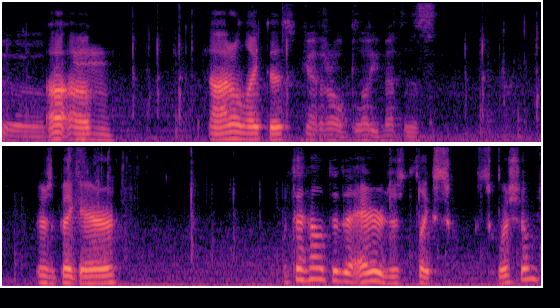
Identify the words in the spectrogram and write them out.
Ooh. Uh oh. Mm. No, I don't like this. yeah, they're all bloody methods. There's a big error. What the hell did the error just like squish him?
